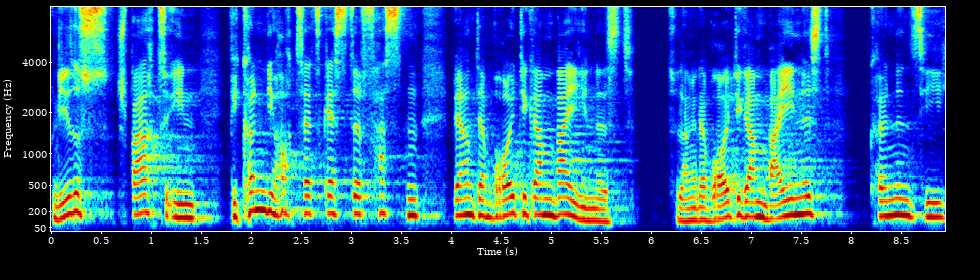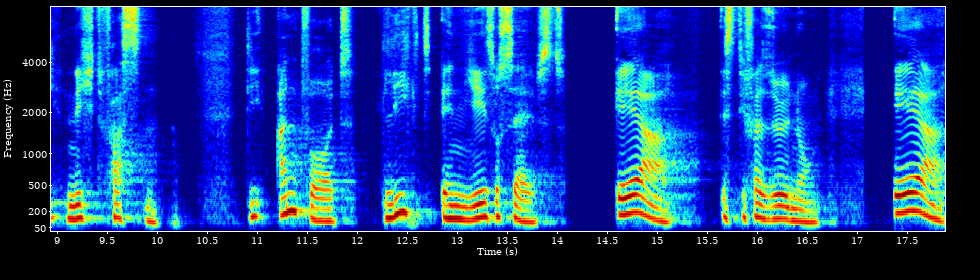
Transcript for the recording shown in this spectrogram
Und Jesus sprach zu ihnen, wie können die Hochzeitsgäste fasten, während der Bräutigam bei ihnen ist? Solange der Bräutigam bei ihnen ist, können sie nicht fasten. Die Antwort liegt in Jesus selbst. Er ist die Versöhnung. Er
